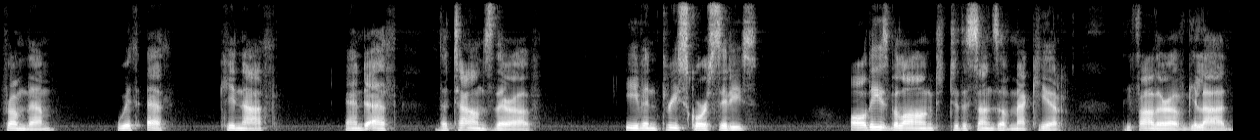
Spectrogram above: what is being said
from them, with Eth Kinath, and Eth the towns thereof, even threescore cities. All these belonged to the sons of Machir, the father of Gilad.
